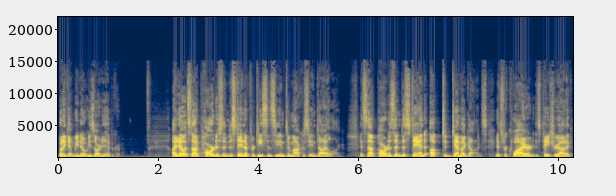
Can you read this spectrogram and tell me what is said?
But again, we know he's already a hypocrite. I know it's not partisan to stand up for decency and democracy and dialogue. It's not partisan to stand up to demagogues. It's required. It's patriotic.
